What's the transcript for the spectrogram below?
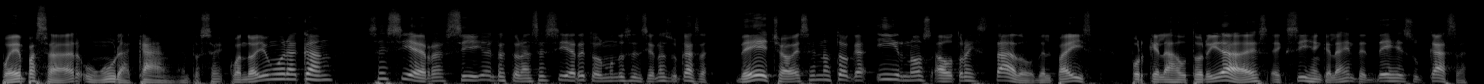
Puede pasar un huracán. Entonces, cuando hay un huracán, se cierra, sí, el restaurante se cierra y todo el mundo se encierra en su casa. De hecho, a veces nos toca irnos a otro estado del país porque las autoridades exigen que la gente deje su casa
